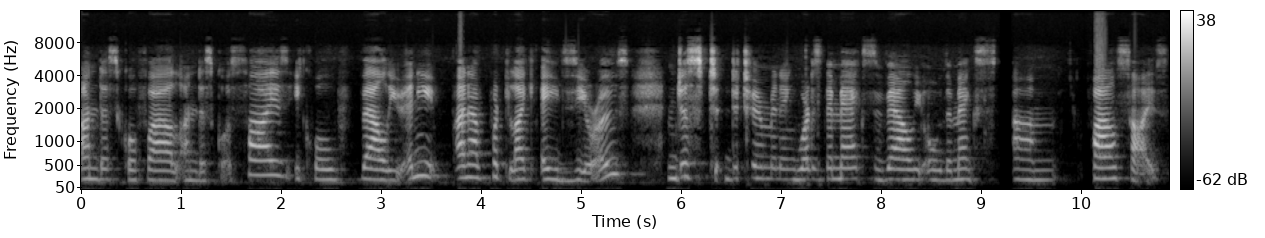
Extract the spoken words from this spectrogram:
underscore file underscore size equal value any and I've put like eight zeros I'm just determining what is the max value or the max um, file size.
